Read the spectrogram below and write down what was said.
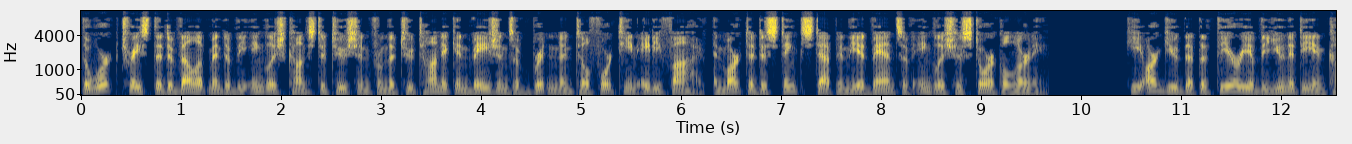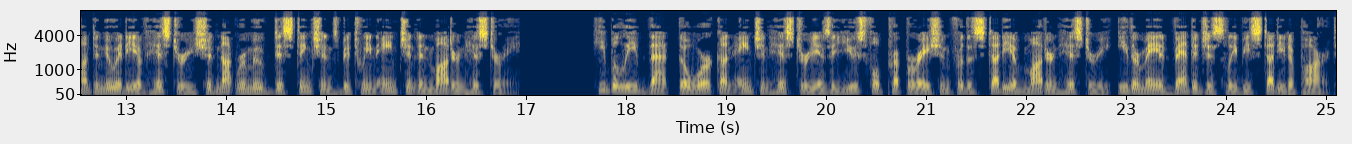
The work traced the development of the English constitution from the Teutonic invasions of Britain until 1485, and marked a distinct step in the advance of English historical learning. He argued that the theory of the unity and continuity of history should not remove distinctions between ancient and modern history. He believed that, though work on ancient history is a useful preparation for the study of modern history, either may advantageously be studied apart.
